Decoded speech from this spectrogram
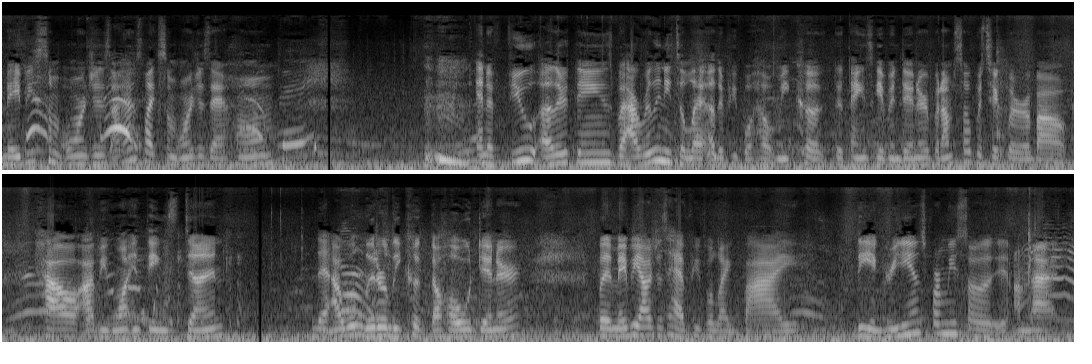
maybe some oranges. I have like some oranges at home and a few other things, but I really need to let other people help me cook the Thanksgiving dinner. But I'm so particular about how I be wanting things done that I will literally cook the whole dinner. But maybe I'll just have people like buy the ingredients for me so I'm not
